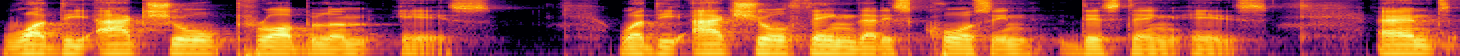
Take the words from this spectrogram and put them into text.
what the actual problem is, what the actual thing that is causing this thing is. And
